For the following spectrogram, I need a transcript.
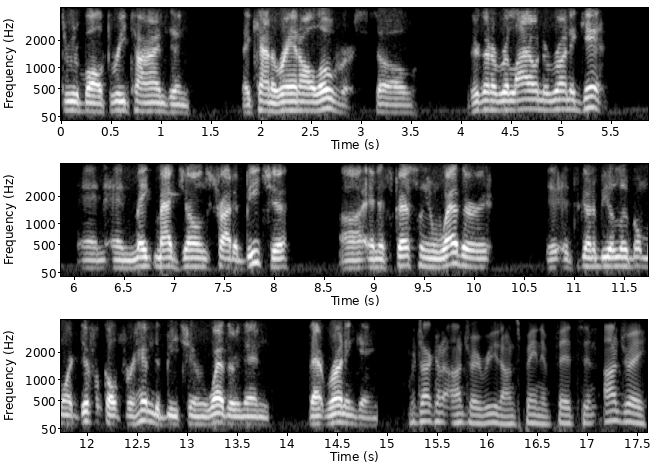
threw the ball three times and they kind of ran all over us. So they're going to rely on the run again, and and make Mac Jones try to beat you, uh, and especially in weather, it, it's going to be a little bit more difficult for him to beat you in weather than that running game. We're talking to Andre Reed on Spain and Fitz, and Andre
